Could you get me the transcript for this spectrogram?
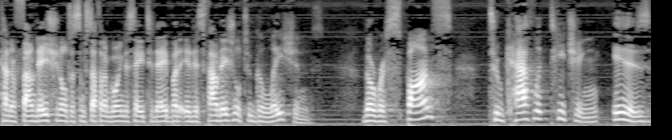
kind of foundational to some stuff that I'm going to say today, but it is foundational to Galatians. The response to Catholic teaching is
